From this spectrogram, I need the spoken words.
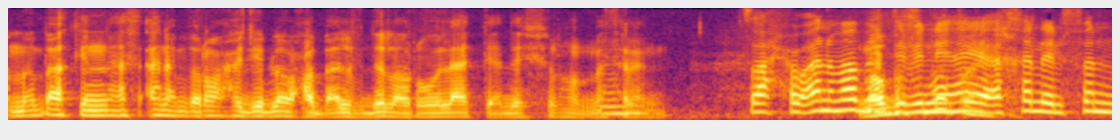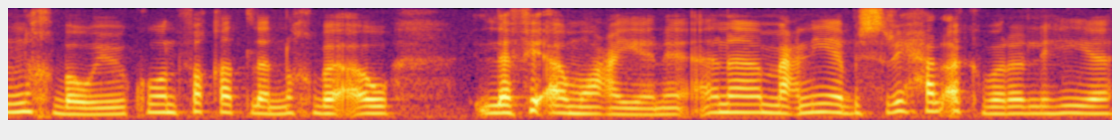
أما باقي الناس أنا بروح أجيب لوحة ب 1000 دولار وولادتي بدي اشتريهم مثلا صح وأنا ما بدي بالنهاية أخلي الفن نخبوي ويكون فقط للنخبة أو لفئة معينة. أنا معنية بالشريحة الأكبر اللي هي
